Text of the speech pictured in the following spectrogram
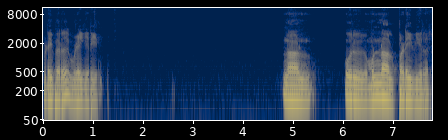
விடைபெற விழைகிறேன். நான் ஒரு முன்னாள் படை வீரர்.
